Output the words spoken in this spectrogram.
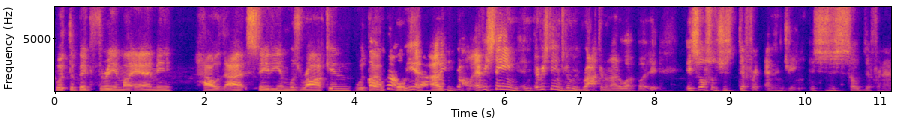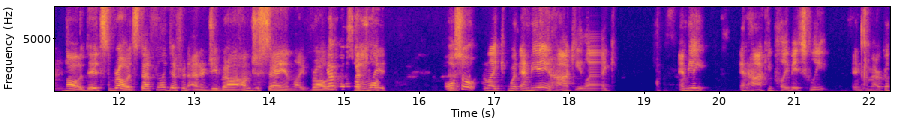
with the big three in Miami how that stadium was rocking with that. Oh no, yeah. Crowd. I mean, bro, every stadium, every stadium's gonna be rocking no matter what. But it, it's also just different energy. It's just so different energy. No, it's bro, it's definitely different energy. But I'm just saying, like, bro, yeah, also, more, also like with NBA and hockey, like NBA and hockey play basically in America.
